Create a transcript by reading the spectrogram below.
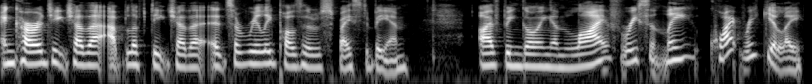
Encourage each other, uplift each other. It's a really positive space to be in. I've been going in live recently, quite regularly,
